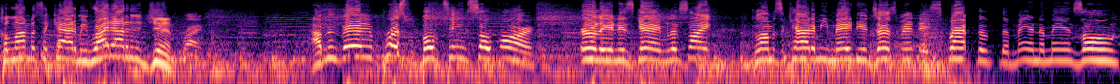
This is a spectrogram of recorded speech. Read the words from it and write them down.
Columbus Academy right out of the gym. Right. I've been very impressed with both teams so far early in this game. Looks like Columbus Academy made the adjustment. They scrapped the, the man-to-man zone.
